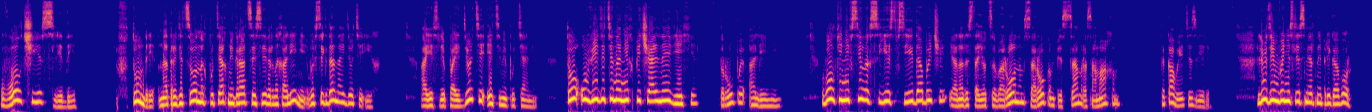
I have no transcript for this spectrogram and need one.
Волчьи следы. В тундре, на традиционных путях миграции северных оленей, вы всегда найдете их. А если пойдете этими путями, то увидите на них печальные вехи, трупы оленей. Волки не в силах съесть всей добычи, и она достается воронам, сорокам, песцам, росомахам. Таковы эти звери. Люди им вынесли смертный приговор,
